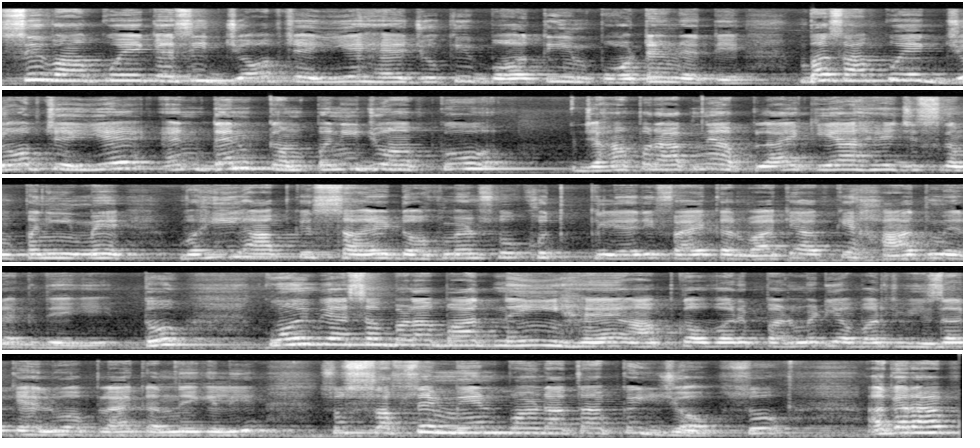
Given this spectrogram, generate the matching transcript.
सिर्फ़ आपको एक ऐसी जॉब चाहिए है जो कि बहुत ही इंपॉर्टेंट रहती है। बस आपको एक जॉब चाहिए एंड देन कंपनी जो आपको जहाँ पर आपने अप्लाई किया है जिस कंपनी में, वही आपके सारे डॉक्यूमेंट्स को खुद क्लियरिफाई करवा के आपके हाथ में रख देगी। तो कोई भी ऐसा बड़ा बात नहीं है आपका वर्क परमिट या वर्क वीज़ा कह लो अप्लाई करने के लिए। सो सबसे मेन पॉइंट आता है आपका जॉब सो अगर आप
